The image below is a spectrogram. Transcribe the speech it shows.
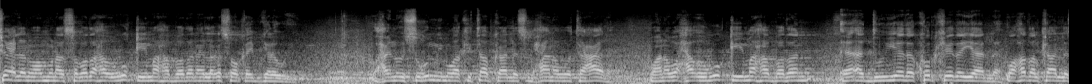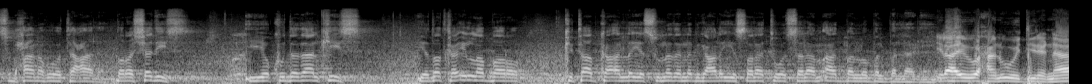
Ficlan waa munaasabadaha ugu qiimaha badan ee laga soo qaybgala wey waxaynu isugu nimi waa kitaabka alle subxaanahu wa tacaala waana waxa ugu qiimaha badan ee adduunyada korkeeda yaalla waa hadalka alle subxaanahu wa tacaala barashadiis iyo ku dadaalkiis iyo dadka in la baro kitaabka alle iyo sunnada nebiga calayhi salaatu wasalaam aad baa loo balballaadhiyey ilaahay waxaan u weydiinaynaa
